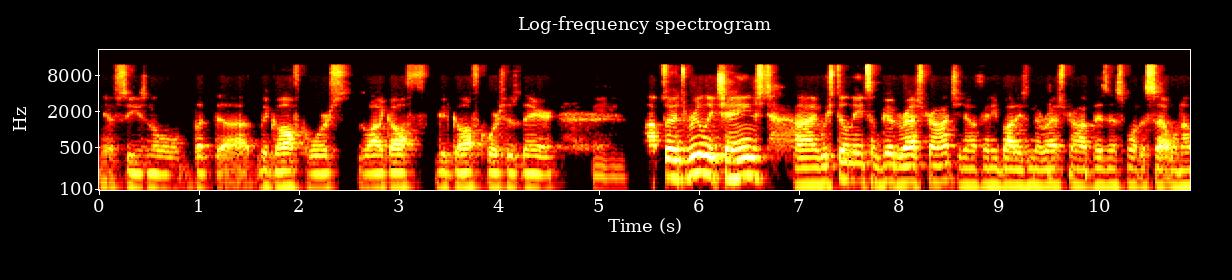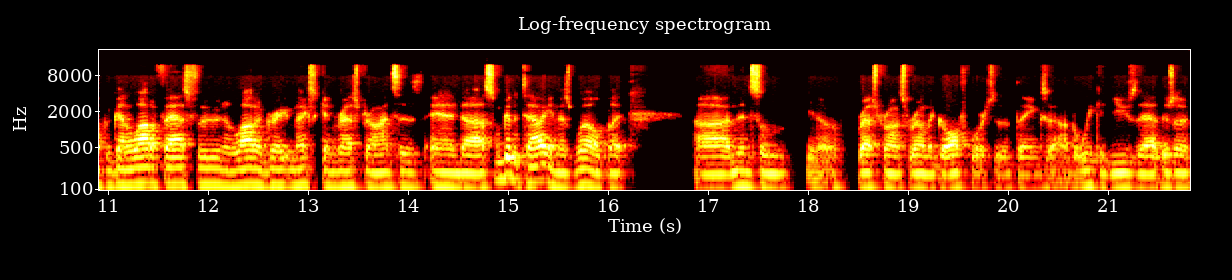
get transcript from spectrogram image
you know, seasonal, but the the golf course. There's a lot of golf, good golf courses there. Mm-hmm. So it's really changed. Uh, we still need some good restaurants. You know, if anybody's in the restaurant business, want to set one up, we've got a lot of fast food and a lot of great Mexican restaurants, and uh, some good Italian as well. But uh, and then some, you know, restaurants around the golf courses and things. Uh, but we could use that. There's a,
